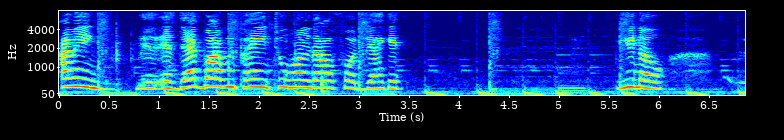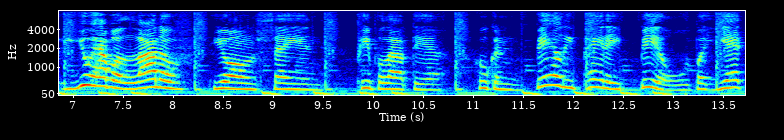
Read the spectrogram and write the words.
I mean, i- is that why we paying two hundred dollars for a jacket? you know, you have a lot of, you know what I'm saying, people out there who can barely pay their bills, but yet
